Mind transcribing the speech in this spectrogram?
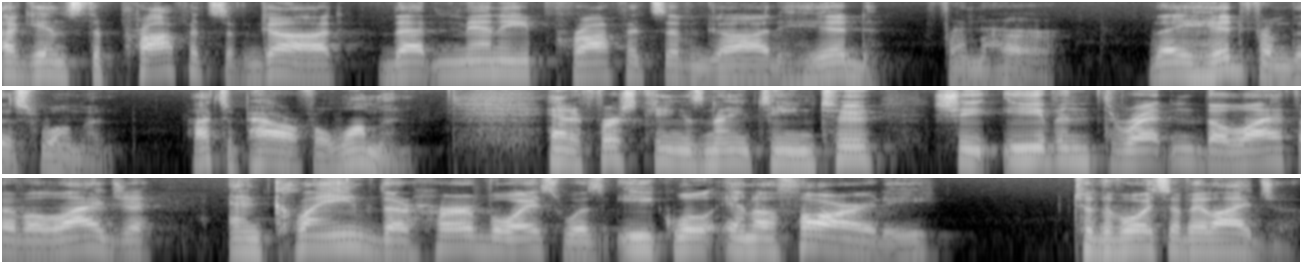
against the prophets of God that many prophets of God hid from her. They hid from this woman. That's a powerful woman. And at 1 Kings 19:2, she even threatened the life of Elijah and claimed that her voice was equal in authority to the voice of Elijah.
